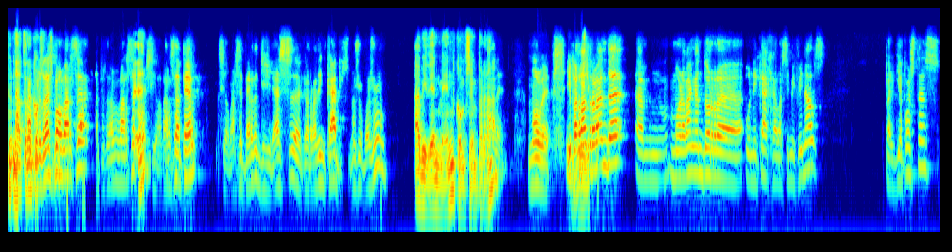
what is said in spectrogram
Altra cosa, Apostaràs pel Barça, apostaràs pel Barça, Eh? però si el Barça perd, si el Barça perd, exigiràs eh, que rodin caps, no suposo? evidentment, com sempre. Vale. Molt bé. I per l'altra banda, amb Moravang Andorra Unicaja a les semifinals, per qui apostes?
